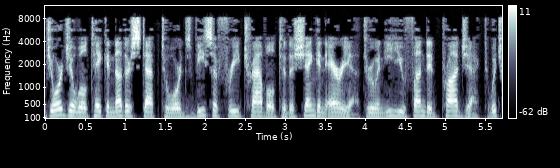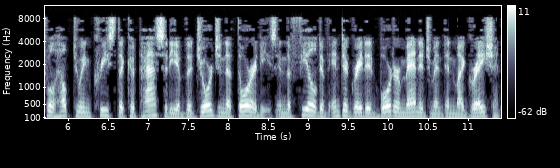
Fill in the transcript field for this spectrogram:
Georgia will take another step towards visa-free travel to the Schengen area through an EU-funded project which will help to increase the capacity of the Georgian authorities in the field of integrated border management and migration.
